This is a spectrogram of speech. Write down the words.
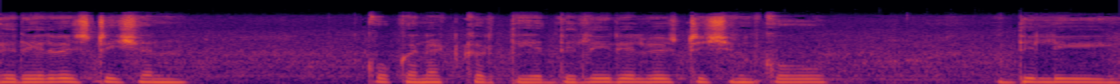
रेलवे स्टेशन को कनेक्ट करती है दिल्ली रेलवे स्टेशन को। Delhi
